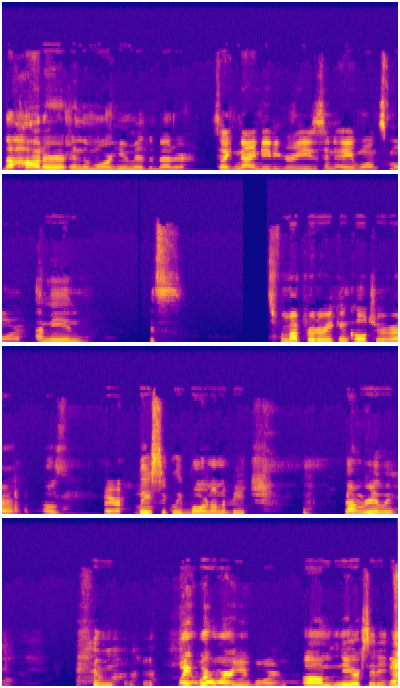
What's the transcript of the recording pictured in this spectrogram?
The hotter and the more humid, the better. It's like 90 degrees, and A wants more. I mean, it's it's from my Puerto Rican culture, right? I was Fair. basically born on the beach. Not really. Wait, where were you born? Um, New York City.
